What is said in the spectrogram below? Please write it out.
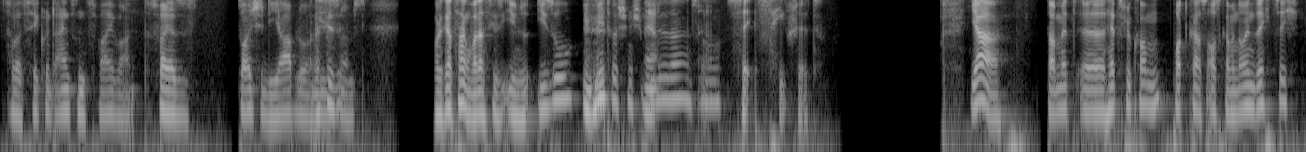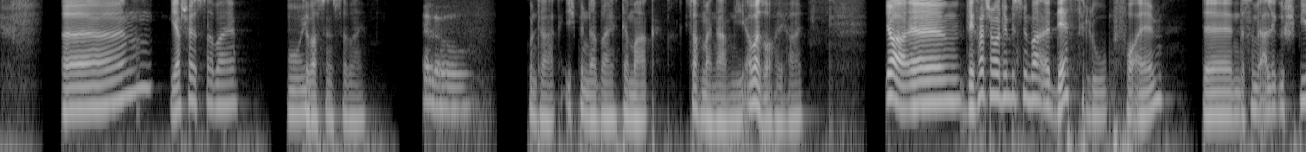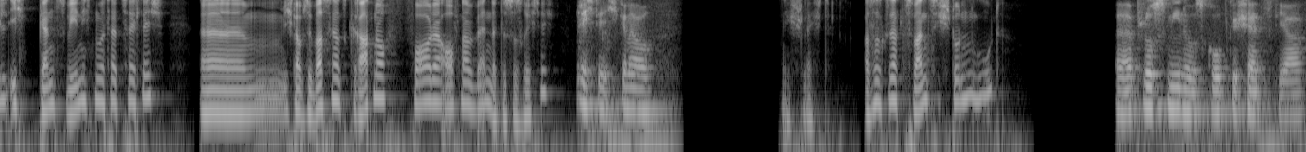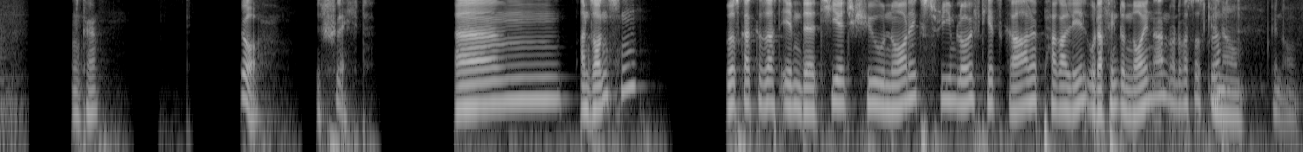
aber Sacred 1 und 2 waren. Das war ja das deutsche Diablo. Das ist, wollte ich gerade sagen, war das diese isometrischen mhm. Spiele ja. da? So? Ja. Sa Sacred. Ja, damit äh, herzlich willkommen. Podcast Ausgabe 69. Ähm, Jascha ist dabei. Moin. Sebastian ist dabei. Hallo. Guten Tag, ich bin dabei, der Marc. Ich sag meinen Namen nie, aber ist auch egal. Ja, ähm, wir quatschen heute ein bisschen über Deathloop vor allem. Denn das haben wir alle gespielt. Ich ganz wenig nur tatsächlich. Ähm, ich glaube, Sebastian hat es gerade noch vor der Aufnahme beendet. Ist das richtig? Richtig, genau. Nicht schlecht. Was hast du gesagt? 20 Stunden gut? Äh, plus, minus, grob geschätzt, ja. Okay. Ja, nicht schlecht. Ähm, ansonsten, Du hast gerade gesagt, eben der THQ Nordic Stream läuft jetzt gerade parallel oder fängt um 9 an oder was hast du gesagt? Genau, genau.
